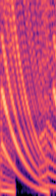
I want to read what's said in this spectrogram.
Mm-hmm.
